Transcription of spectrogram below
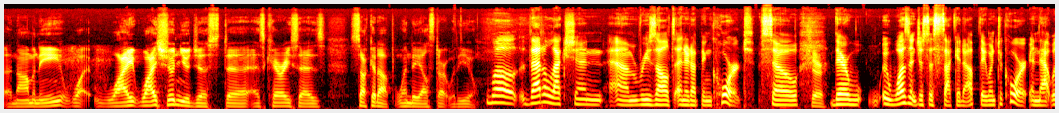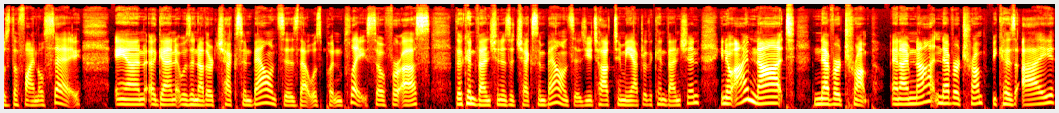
a nominee. Why, why why shouldn't you just, uh, as Carrie says, suck it up? Wendy, I'll start with you. Well, that election um, result ended up in court, so sure. there it wasn't just a suck it up. They went to court, and that was the final say. And again, it was another checks and balances that was put in place. So for us the convention is a checks and balances. You talk to me after the convention. You know, I'm not never Trump. And I'm not never Trump because I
